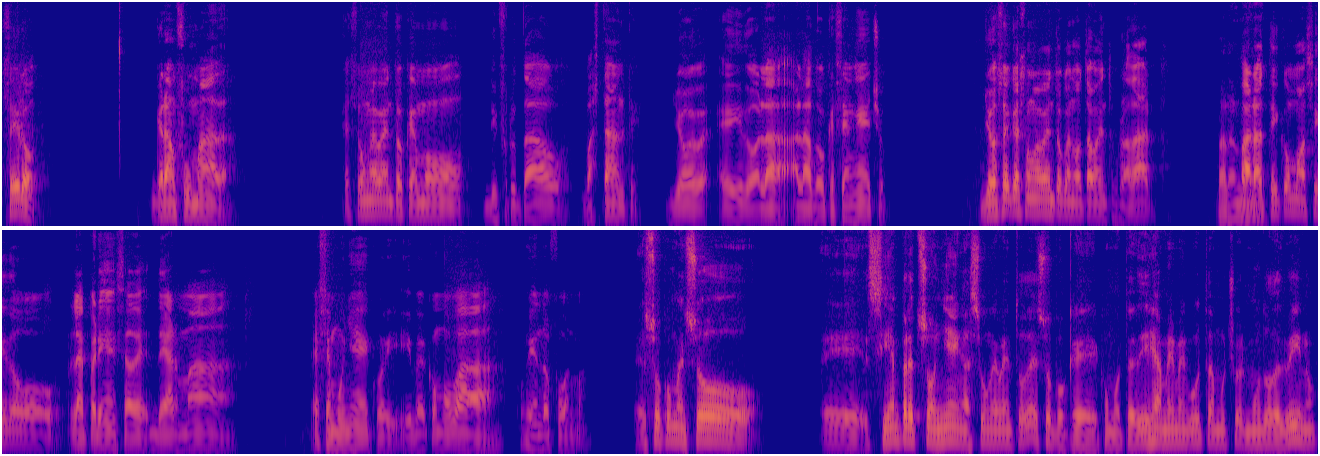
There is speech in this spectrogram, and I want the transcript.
Ciro, Gran Fumada. Es un evento que hemos disfrutado bastante. Yo he, ido a, la- a las dos que se han hecho. Yo sé que es un evento que no estaba en tu radar. Para, Para ti, ¿cómo ha sido la experiencia de, de armar ese muñeco y, y ver cómo va cogiendo forma? Eso comenzó, eh, siempre soñé en hacer un evento de eso, porque como te dije, a mí me gusta mucho el mundo del vino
